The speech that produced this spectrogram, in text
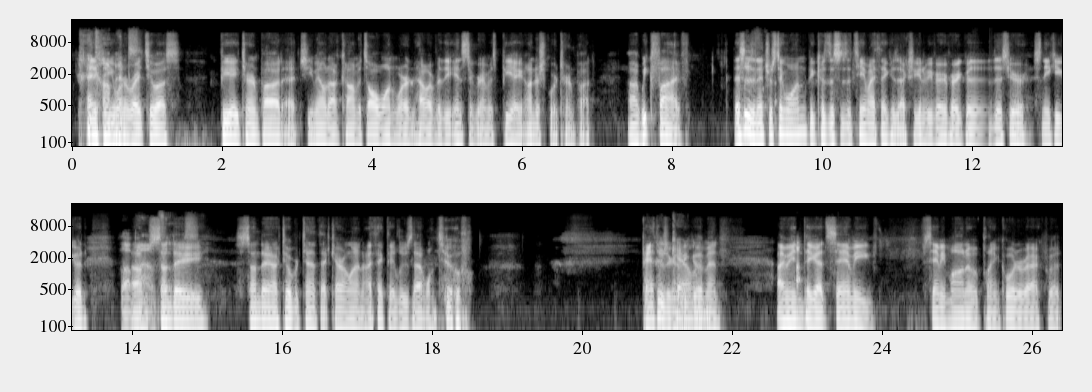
anything you want to write to us, paturnpod at gmail.com. It's all one word. However, the Instagram is pa underscore turnpod. Uh, week five. This is an five. interesting one because this is a team I think is actually going to be very, very good this year. Sneaky good. Um, Sunday, Sunday, October 10th at Carolina. I think they lose that one too. Panthers are going to be good, man. I mean, Uh, they got Sammy, Sammy Mono playing quarterback, but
